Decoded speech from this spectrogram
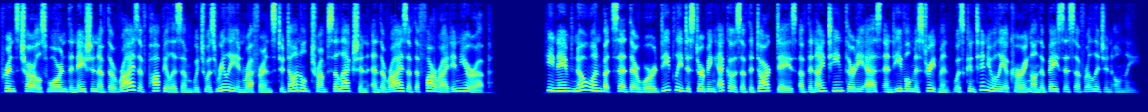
Prince Charles warned the nation of the rise of populism which was really in reference to Donald Trump's election and the rise of the far right in Europe. He named no one but said there were deeply disturbing echoes of the dark days of the 1930s and evil mistreatment was continually occurring on the basis of religion only.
